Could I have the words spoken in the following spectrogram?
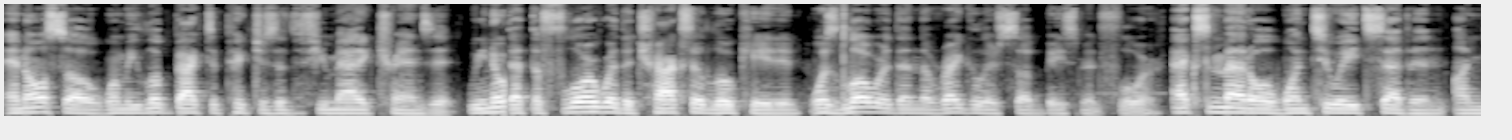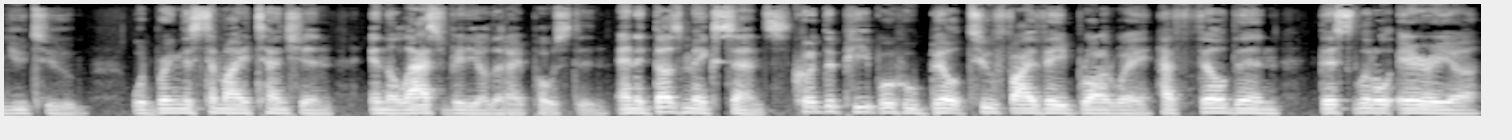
And also, when we look back to pictures of the Pneumatic Transit, we know that the floor where the tracks are located was lower than the regular sub-basement floor. XMetal1287 on YouTube would bring this to my attention in the last video that I posted. And it does make sense. Could the people who built 258 Broadway have filled in this little area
